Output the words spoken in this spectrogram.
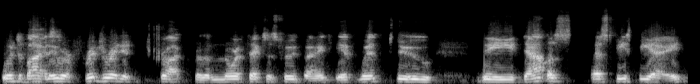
Went to buy a new refrigerated truck for the North Texas Food Bank. It went to the Dallas SPCA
